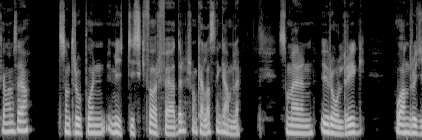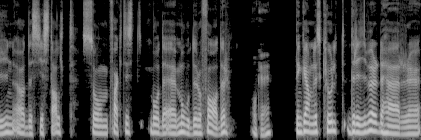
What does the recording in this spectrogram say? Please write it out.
kan man säga. Som tror på en mytisk förfäder som kallas den gamle. Som är en uråldrig och androgyn ödesgestalt som faktiskt både är moder och fader. Okej. Den gamles kult driver det här eh,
